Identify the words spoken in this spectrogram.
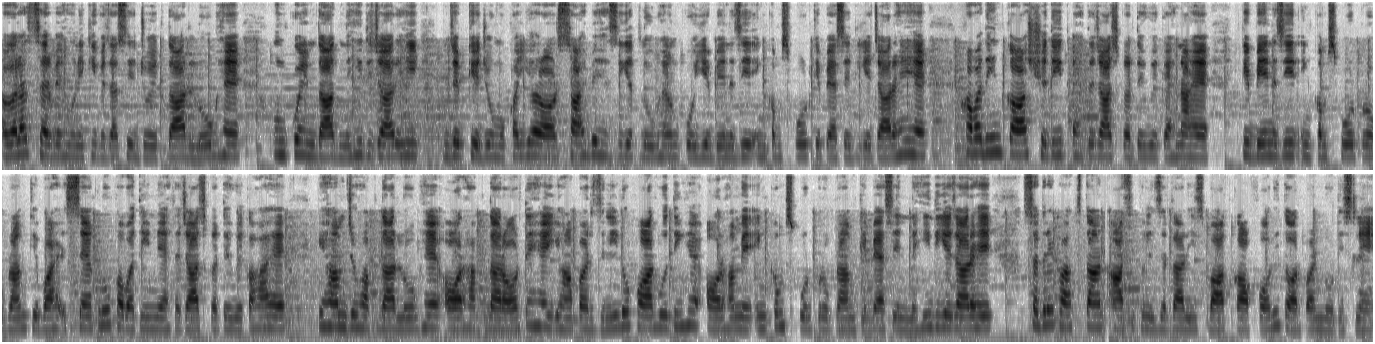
गलत सर्वे होने की वजह से जो इकदार लोग हैं, उनको इमदाद नहीं दी जा रही, जबकि जो मुखैर और साहिब हैसियत लोग हैं, उनको ये बेनज़ीर इनकम सपोर्ट के पैसे दिए जा रहे हैं। खातन का शदीद एहतजाज करते हुए कहना है कि बेनज़ीर इनकम सपोर्ट प्रोग्राम के बाहर सैकड़ों खातन ने एहतजाज करते हुए कहा है कि हम जो हकदार लोग हैं और हकदार औरतें हैं, यहाँ पर जलीलो ख्वार होती हैं और हमें इनकम सपोर्ट प्रोग्राम के पैसे नहीं दिए जा रहे। सदर पाकिस्तान आसिफ अली जरदारी इस बात का फौरी तौर पर नोटिस लें।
